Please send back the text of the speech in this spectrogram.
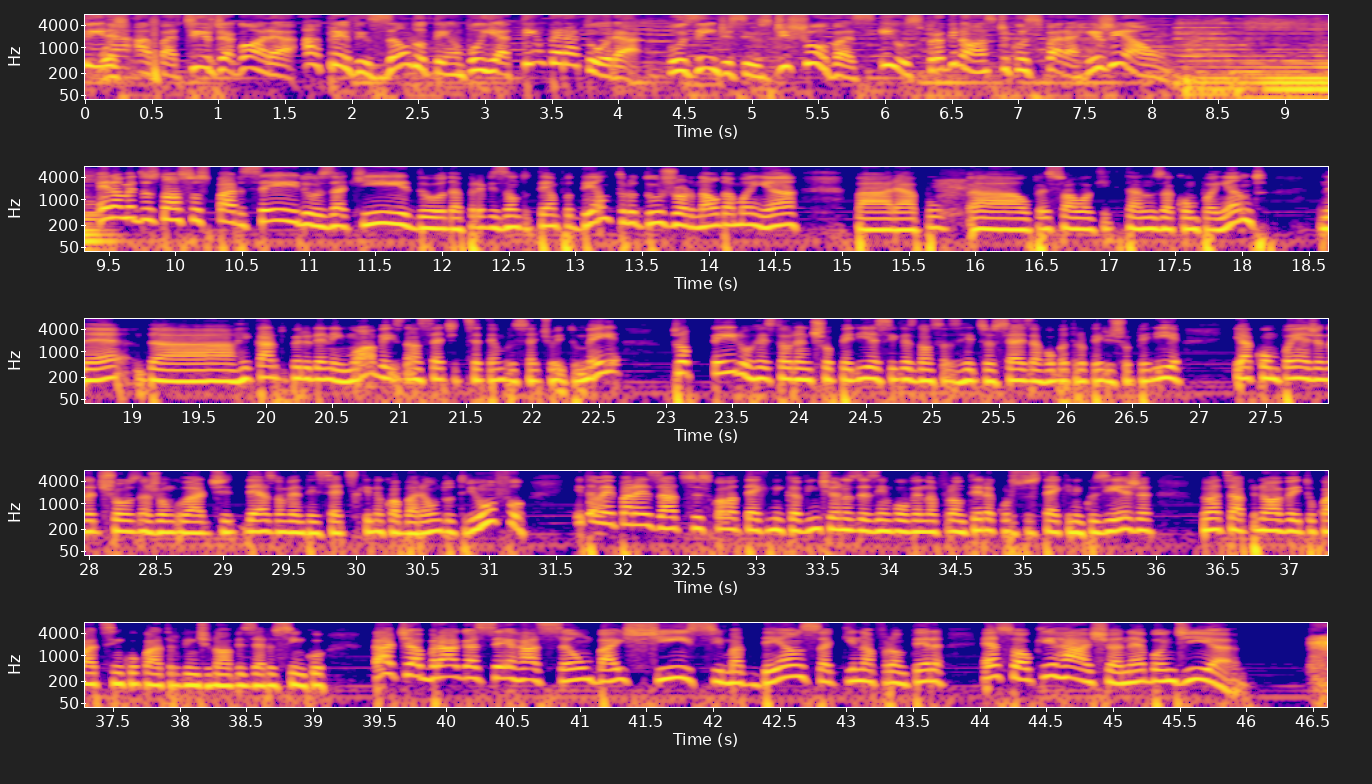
Confira Hoje. a partir de agora a previsão do tempo e a temperatura, os índices de chuvas e os prognósticos para a região. Em nome dos nossos parceiros aqui do, da previsão do tempo dentro do Jornal da Manhã, para o pessoal aqui que está nos acompanhando, né, da Ricardo Perurena Imóveis, na 7 de setembro 786. Tropeiro Restaurante Choperia, siga as nossas redes sociais, arroba Tropeiro e Choperia e acompanhe a agenda de shows na João Goulart 1097, esquina com a Barão do Triunfo. E também para Exatos Escola Técnica, 20 anos desenvolvendo a fronteira, cursos técnicos e EJA, no WhatsApp 984542905. Kátia Braga, serração baixíssima, densa aqui na fronteira, é só o que racha, né? Bom dia.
